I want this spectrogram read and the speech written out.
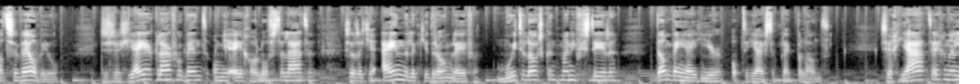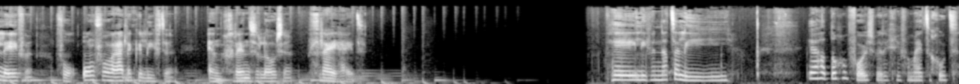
wat ze wel wil. Dus als jij er klaar voor bent om je ego los te laten, zodat je eindelijk je droomleven moeiteloos kunt manifesteren, dan ben jij hier op de juiste plek beland. Zeg ja tegen een leven vol onvoorwaardelijke liefde en grenzeloze vrijheid. Hey lieve Nathalie. Jij had nog een voiceberichtje van mij te goed.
